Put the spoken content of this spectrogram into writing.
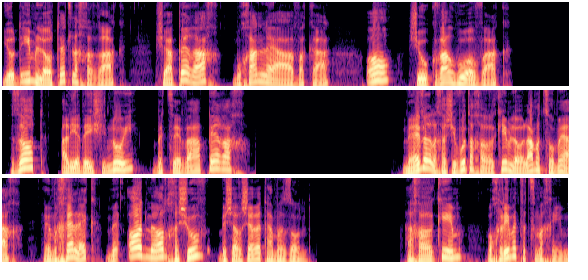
יודעים לאותת לחרק שהפרח מוכן להאבקה, או שהוא כבר הואבק, זאת על ידי שינוי בצבע הפרח. מעבר לחשיבות החרקים לעולם הצומח, הם חלק מאוד מאוד חשוב בשרשרת המזון. החרקים אוכלים את הצמחים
